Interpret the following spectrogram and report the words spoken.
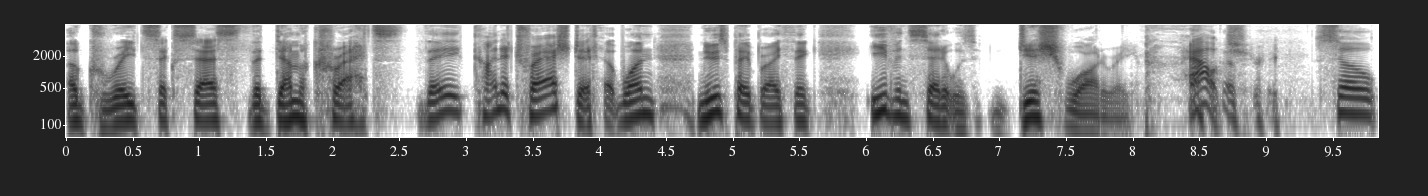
a great success. The Democrats, they kind of trashed it. One newspaper, I think, even said it was dishwatery. Ouch. So,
